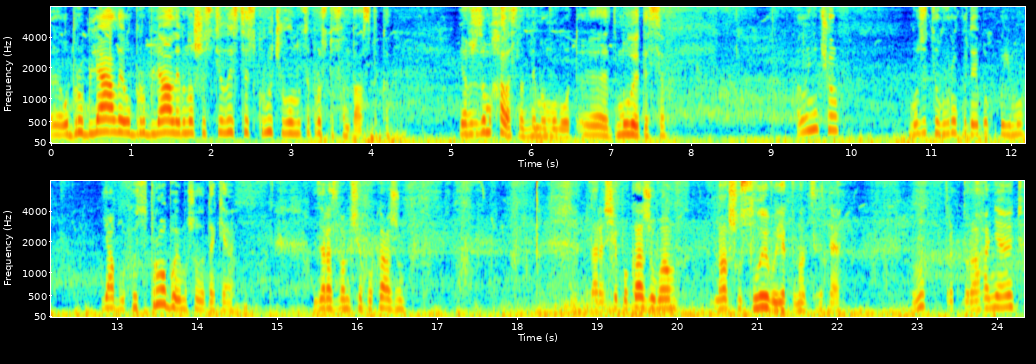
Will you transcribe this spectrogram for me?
е, обробляли, обробляли, воно щось ті листя скручувало, ну це просто фантастика. Я вже замахалась над ними молот, е, молитися. Але нічого, може цього року, дай Бог, поїмо яблук. Хоч спробуємо, що це таке. Зараз вам ще покажу. Зараз ще покажу вам нашу сливу, як вона цвіте. Ну, трактора ганяють.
